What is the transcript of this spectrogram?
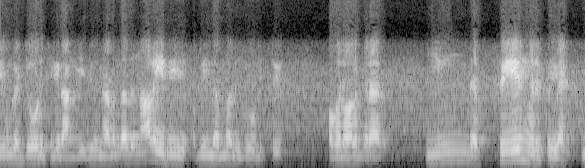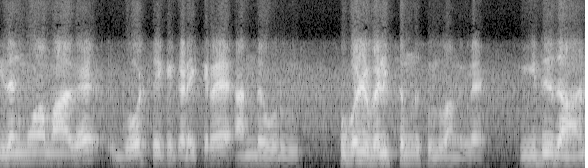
இவங்க ஜோடிச்சுக்கிறாங்க. இது நடந்ததுனால இது அப்படின்ற மாதிரி ஜோடிச்சு அவர் வளர்க்குறாரு. இந்த ஃபேம் இருக்குல்ல இதன் மூலமாக கோட்ஸேக்கு கிடைக்கிற அந்த ஒரு புகழ் வெளிச்சம்னு சொல்லுவாங்கல்ல இதுதான்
